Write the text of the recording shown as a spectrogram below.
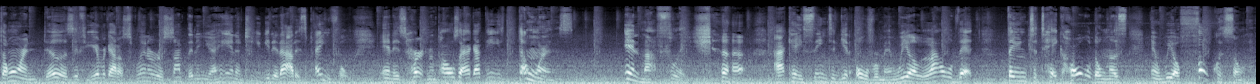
thorn does. If you ever got a splinter or something in your hand, until you get it out, it's painful and it's hurting. And Paul said, I got these thorns in my flesh. I can't seem to get over, man. We allow that thing to take hold on us and we'll focus on it.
